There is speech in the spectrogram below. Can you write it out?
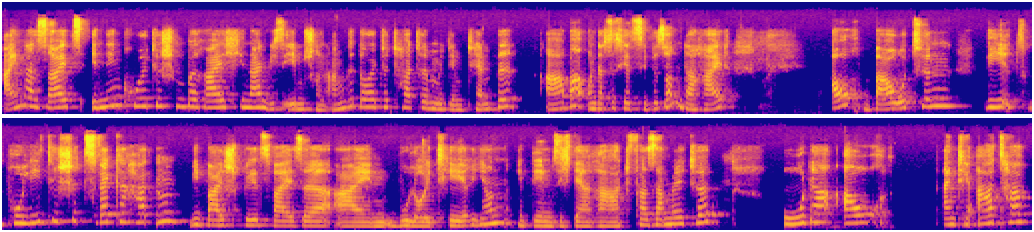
einerseits in den kultischen Bereich hinein, wie ich es eben schon angedeutet hatte, mit dem Tempel, aber, und das ist jetzt die Besonderheit, auch Bauten, die politische Zwecke hatten, wie beispielsweise ein Buleuterion, in dem sich der Rat versammelte, oder auch ein Theater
